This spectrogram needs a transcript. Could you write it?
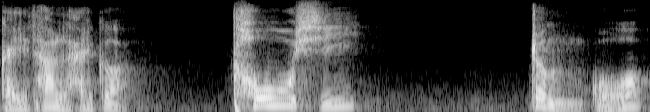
给他来个偷袭郑国。”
